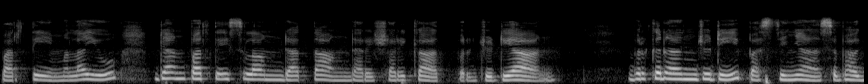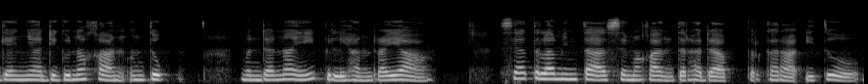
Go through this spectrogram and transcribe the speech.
Parti Melayu dan Parti Islam datang dari syarikat perjudian. Berkenaan judi, pastinya sebahagiannya digunakan untuk mendanai pilihan raya. Saya telah minta semakan terhadap perkara itu.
